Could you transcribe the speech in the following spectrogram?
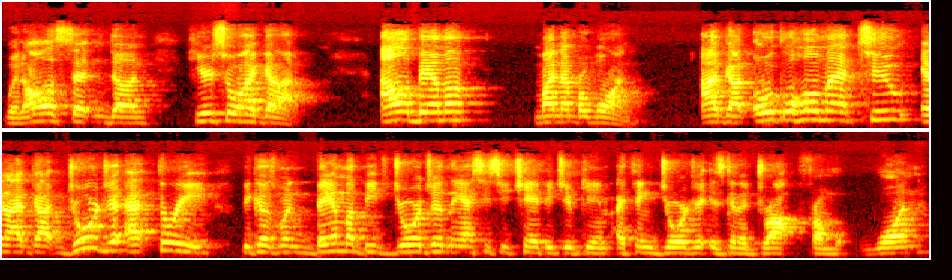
when all is said and done? Here's who I got Alabama, my number one. I've got Oklahoma at two, and I've got Georgia at three because when Bama beats Georgia in the SEC championship game, I think Georgia is going to drop from one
